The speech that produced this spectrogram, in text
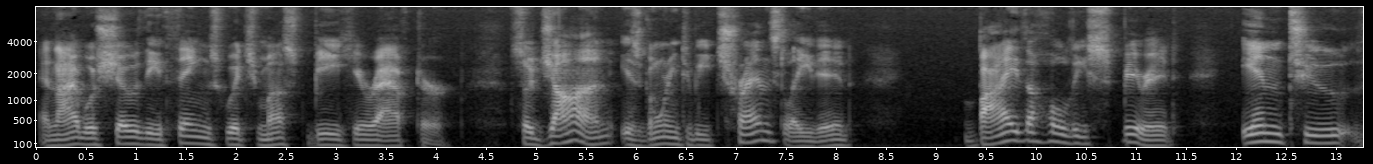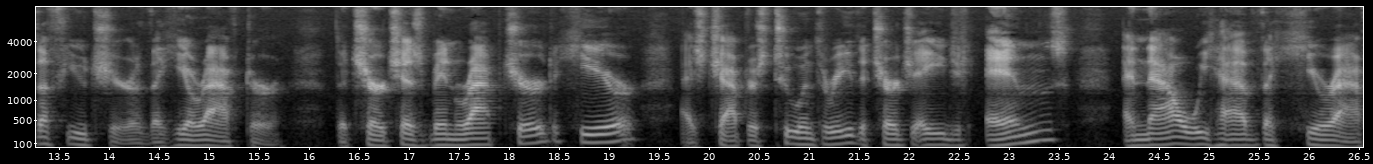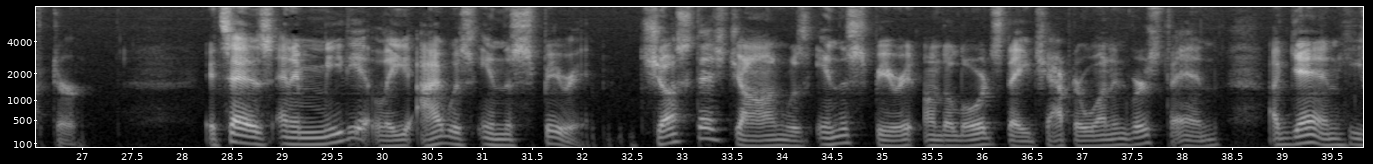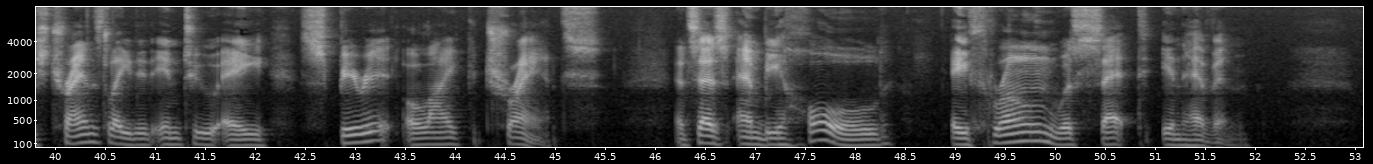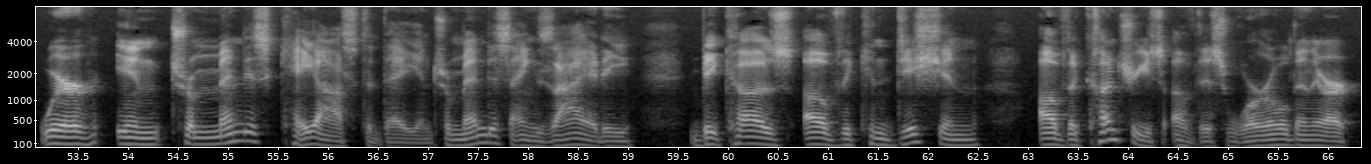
and I will show thee things which must be hereafter. So, John is going to be translated by the Holy Spirit into the future, the hereafter. The church has been raptured here as chapters 2 and 3, the church age ends, and now we have the hereafter. It says, And immediately I was in the Spirit, just as John was in the Spirit on the Lord's day, chapter 1 and verse 10. Again, he's translated into a spirit like trance. It says, And behold, a throne was set in heaven. We're in tremendous chaos today and tremendous anxiety because of the condition of the countries of this world. And there are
